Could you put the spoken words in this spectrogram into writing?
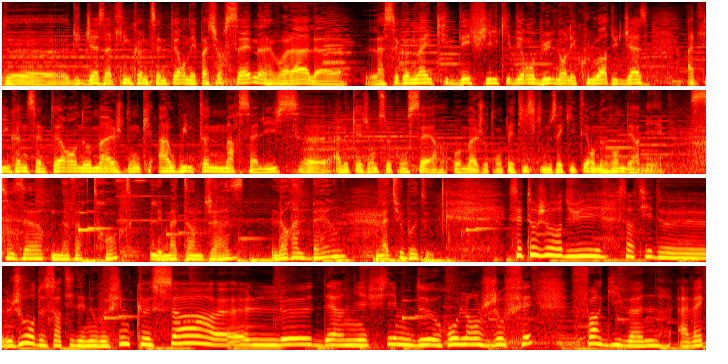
Du Jazz at Lincoln Center. On n'est pas sur scène. Voilà la, la, second line qui défile, qui déambule dans les couloirs du Jazz at Lincoln Center en hommage donc à Winton Marsalis euh, à l'occasion de ce concert. Hommage au trompettiste qui nous a quittés en novembre dernier. 6h, 9h30, les matins de jazz. Laure Alberne, Mathieu Baudou. C'est aujourd'hui, sortie de, jour de sortie des nouveaux films, que sort euh, le dernier film de Roland Joffé, Forgiven, avec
